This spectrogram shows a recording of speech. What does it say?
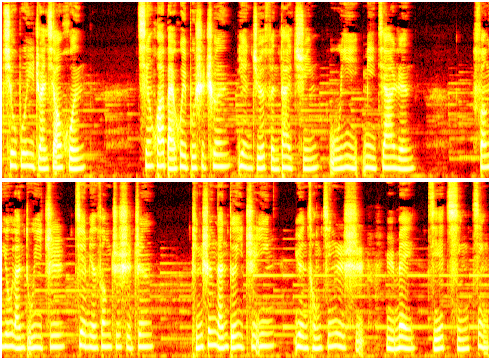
秋波一转销魂。千花百卉不是春，艳绝粉黛裙，无意觅佳人。芳幽兰独一枝，见面方知是真。平生难得一知音，愿从今日始，与妹结情境。”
